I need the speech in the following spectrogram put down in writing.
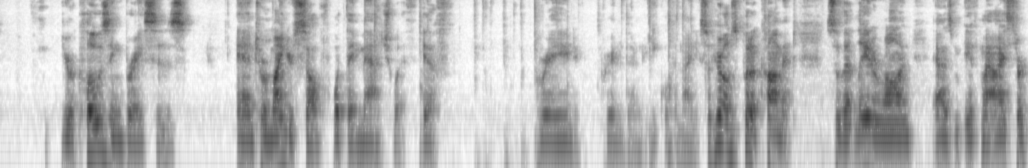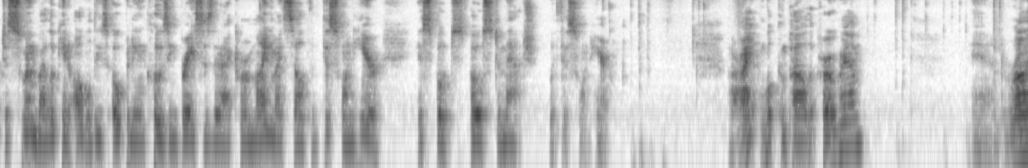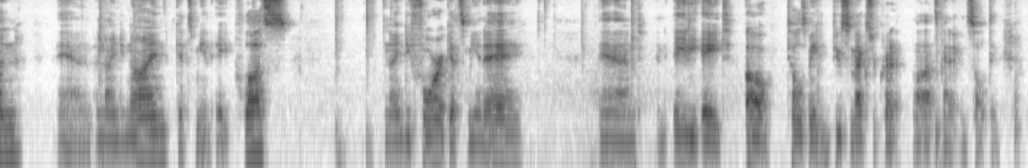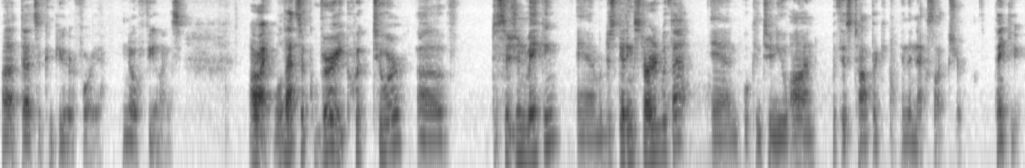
your closing braces and to remind yourself what they match with if grade greater than or equal to 90. So here I'll just put a comment so that later on as if my eyes start to swim by looking at all these opening and closing braces that I can remind myself that this one here is supposed to match with this one here. All right, we'll compile the program and run, and a 99 gets me an A+, plus. 94 gets me an A, and an 88, oh, tells me to do some extra credit. Well, that's kind of insulting. But that's a computer for you. No feelings. All right, well, that's a very quick tour of decision making, and we're just getting started with that and we'll continue on with this topic in the next lecture. Thank you.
